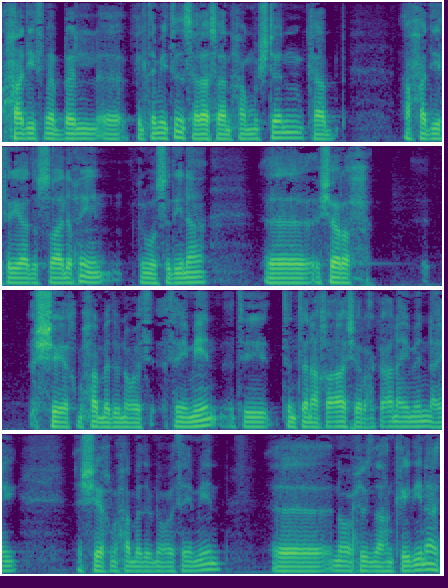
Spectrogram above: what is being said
حديث مبل ل م كاب احديث رياض الصالحين كنوسدينا شرح الشيخ محمد بن ثيمين تنتنا شرح ك نيمن الشيخ محمد بن عثيمين نعحزنا نكينا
